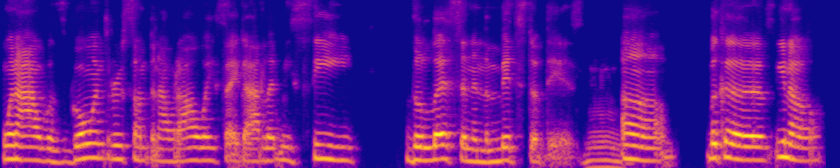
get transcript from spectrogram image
when I was going through something, I would always say, God, let me see the lesson in the midst of this. Mm. Um, because, you know,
